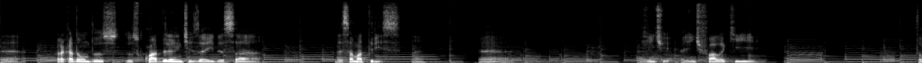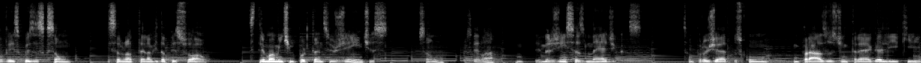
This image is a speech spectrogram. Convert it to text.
é... para cada um dos, dos quadrantes aí dessa, dessa matriz. Né? É, a, gente, a gente fala que talvez coisas que são, pensando até na vida pessoal, extremamente importantes e urgentes são, sei lá, emergências médicas. São projetos com, com prazos de entrega ali que,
